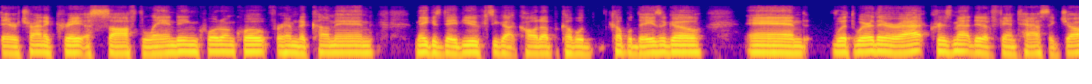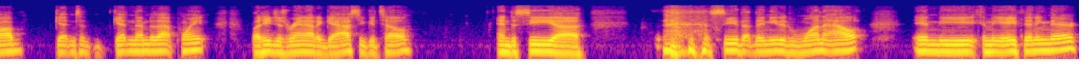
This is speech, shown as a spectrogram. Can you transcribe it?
They were trying to create a soft landing, quote unquote, for him to come in, make his debut because he got called up a couple couple days ago. And with where they were at, Chris Matt did a fantastic job getting to getting them to that point, but he just ran out of gas. You could tell, and to see uh, see that they needed one out in the in the eighth inning there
